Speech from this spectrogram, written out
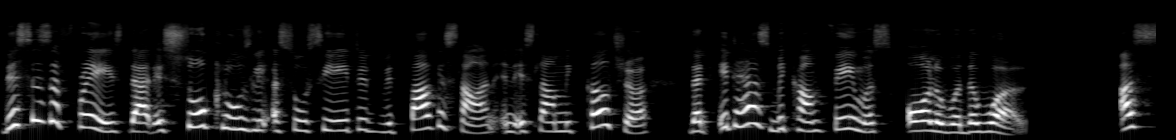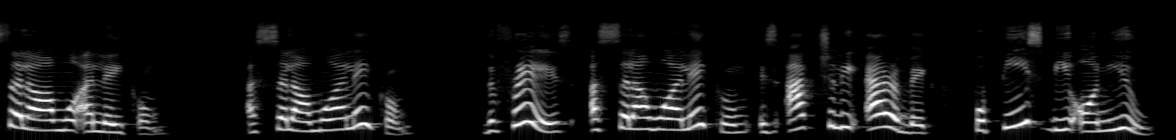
This is a phrase that is so closely associated with Pakistan and Islamic culture that it has become famous all over the world. Assalamu alaikum. Assalamu alaikum. The phrase Assalamu alaikum is actually Arabic for peace be on you.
